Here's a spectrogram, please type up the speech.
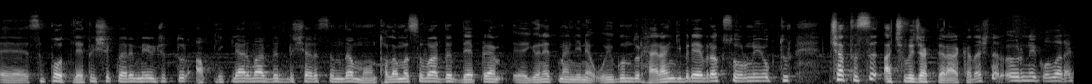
E, spot led ışıkları mevcuttur. Aplikler vardır dışarısında. Montalaması vardır. Deprem e, yönetmenliğine uygundur. Herhangi bir evrak sorunu yoktur. Çatısı açılacaktır arkadaşlar. Örnek olarak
